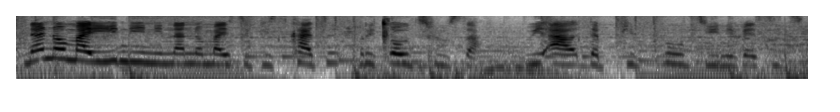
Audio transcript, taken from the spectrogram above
Nanoma yini nanoma isiphi isikhathi re tlo thusa. We are the People's University.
